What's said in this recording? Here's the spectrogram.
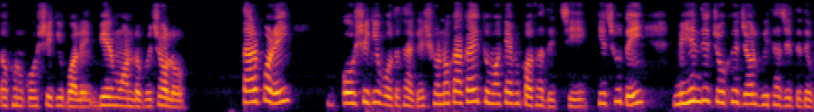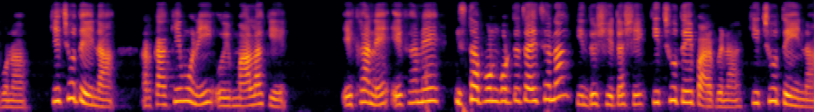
তখন কৌশিকী বলে, বিয়ের মণ্ডপে, চলো। তারপরেই কৌশিকী বলতে থাকে, শোনো কাকাই, তোমাকে আমি কথা দিচ্ছি। কিছুতেই মেহেন্দির চোখে জল বিথা যেতে দেবো না। কিছুতেই না। আর কাকিমণি ওই মালাকে এখানে এখানে স্থাপন করতে চাইছে না, কিন্তু সেটা সে কিছুতেই পারবে না, কিছুতেই না।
